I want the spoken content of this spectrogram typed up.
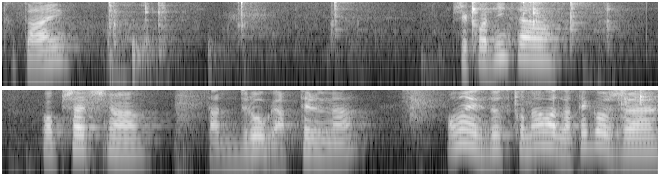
Tutaj. Przykładnica poprzeczna ta druga, tylna, ona jest doskonała dlatego, że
